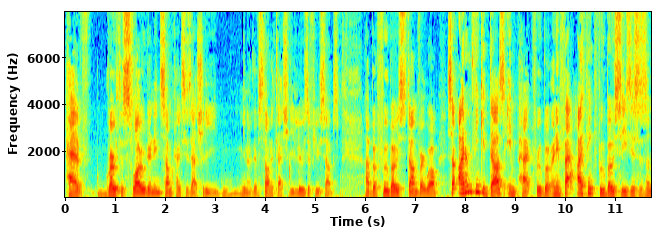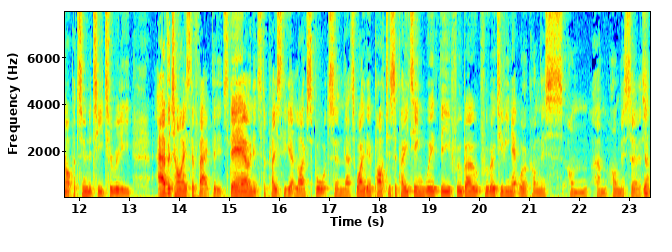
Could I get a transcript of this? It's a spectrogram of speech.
have growth has slowed and in some cases actually, you know, they've started to actually lose a few subs. Uh, but Fubo's done very well. So I don't think it does impact Fubo. And in fact, I think Fubo sees this as an opportunity to really advertise the fact that it's there and it's the place to get live sports, and that's why they're participating with the Fubo Fubo TV network on this on um, on this service. Yeah.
